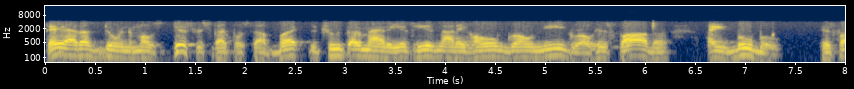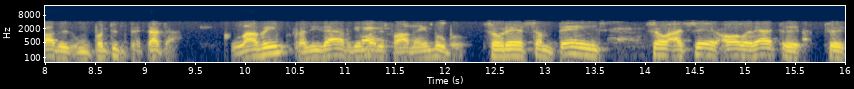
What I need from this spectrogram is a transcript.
They had us doing the most disrespectful stuff. But the truth of the matter is, he is not a homegrown Negro. His father ain't boo boo. His father is love him because he's African, but his father ain't boo boo. So there's some things. So I said all of that to to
